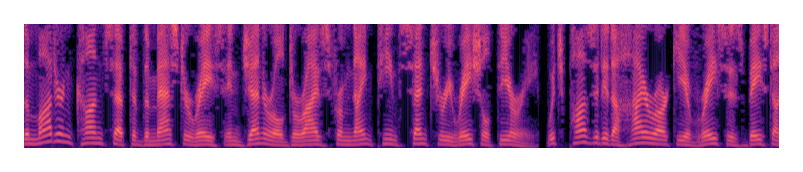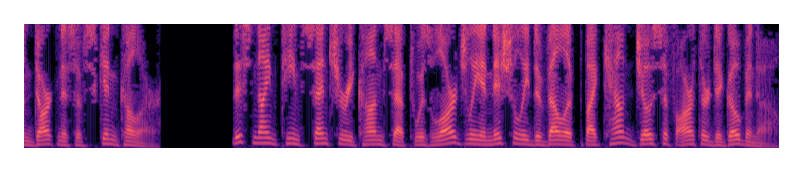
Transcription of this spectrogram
The modern concept of the master race in general derives from 19th-century racial theory, which posited a hierarchy of races based on darkness of skin color. This 19th-century concept was largely initially developed by Count Joseph Arthur de Gobineau.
